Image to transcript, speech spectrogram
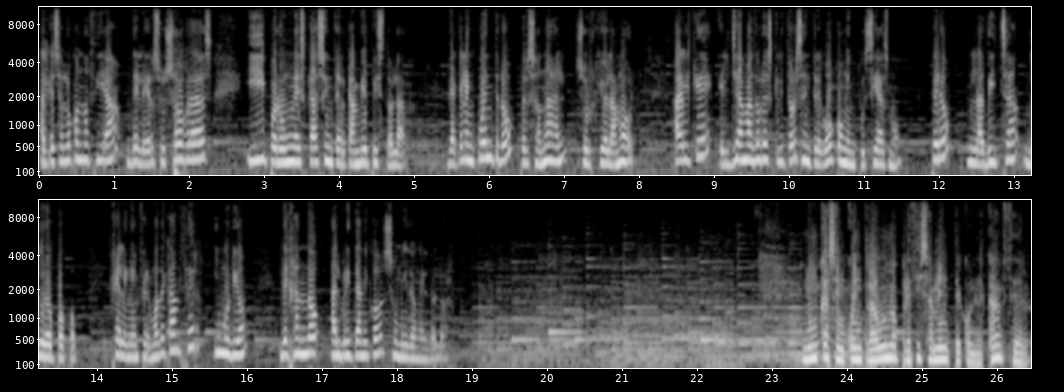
al que solo conocía de leer sus obras y por un escaso intercambio epistolar. De aquel encuentro personal surgió el amor, al que el ya maduro escritor se entregó con entusiasmo. Pero la dicha duró poco. Helen enfermó de cáncer y murió, dejando al británico sumido en el dolor. Nunca se encuentra uno precisamente con el cáncer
